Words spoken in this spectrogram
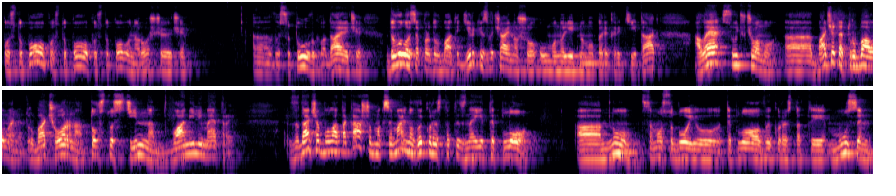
Поступово, поступово, поступово нарощуючи е, висоту, викладаючи. Довелося продовбати дірки, звичайно, що у монолітному перекритті, так. Але суть в чому? Е, бачите, труба у мене, труба чорна, товстостінна, 2 мм. Задача була така, щоб максимально використати з неї тепло. Ну, Само собою, тепло використати мусим.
